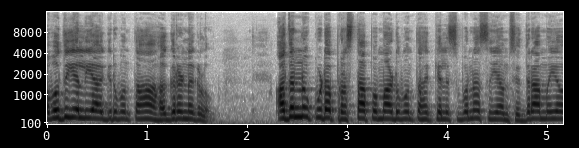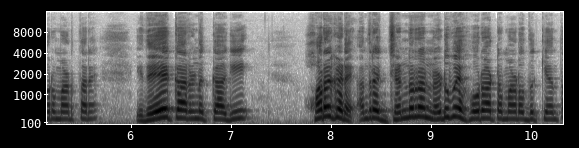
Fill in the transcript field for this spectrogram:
ಅವಧಿಯಲ್ಲಿ ಆಗಿರುವಂತಹ ಹಗರಣಗಳು ಅದನ್ನು ಕೂಡ ಪ್ರಸ್ತಾಪ ಮಾಡುವಂತಹ ಕೆಲಸವನ್ನು ಸಿ ಎಂ ಸಿದ್ದರಾಮಯ್ಯ ಅವರು ಮಾಡ್ತಾರೆ. ಇದೇ ಕಾರಣಕ್ಕಾಗಿ ಹೊರಗಡೆ, ಅಂದರೆ ಜನರ ನಡುವೆ ಹೋರಾಟ ಮಾಡೋದಕ್ಕೆ ಅಂತ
